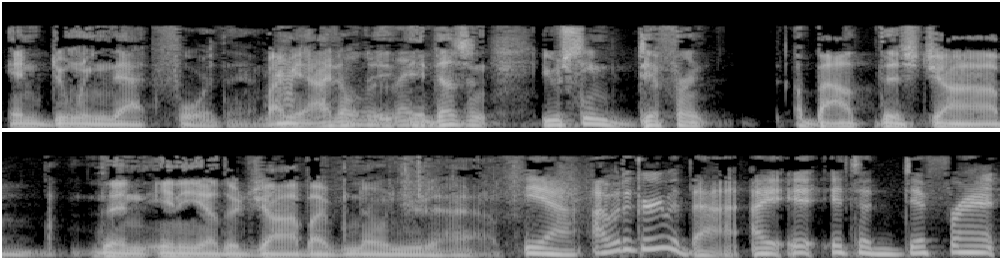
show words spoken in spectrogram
in doing that for them. I mean, I don't it, it doesn't. You seem different about this job than any other job I've known you to have. Yeah, I would agree with that. I, it, it's a different,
